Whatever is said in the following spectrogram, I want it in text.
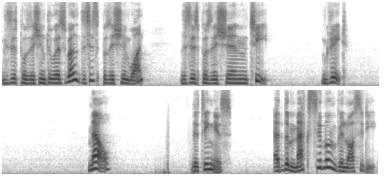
This is position 2 as well. This is position 1. This is position 3. Great. Now, the thing is, at the maximum velocity,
